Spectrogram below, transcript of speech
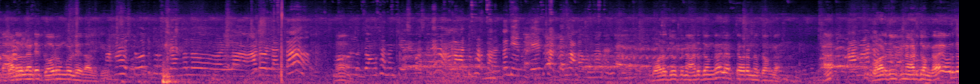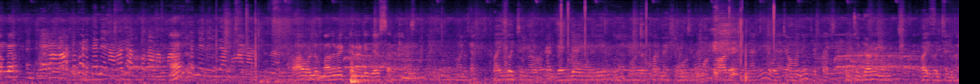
ఆడవాళ్ళు అంటే గౌరవం కూడా లేదు వాళ్ళకి. స్టోర్ గురించి దొంగలు వాళ్ళ ఆడవాళ్ళంట మొగుళ్ళు దొంగతనం చేసుకొస్తే అలా అడ్డుపడతారంట. నేను గేట్కి అడ్డంగా అలా ఉన్నానంట. గోడ దూకిన ఆడు దొంగ లేకపోతే ఎవరన్నా దొంగ? గోడ దూకిన ఆడు దొంగ? ఎవరు దొంగ? వాళ్ళు మదమెక్తేనండి చేస్తారు. పైకి వచ్చిన తర్వాత గంజాయి ఇన్ఫర్మేషన్ వచ్చింది మాకు కాల్ వచ్చిందని వచ్చామని చెప్పారు. సార్ పైకి వచ్చింది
